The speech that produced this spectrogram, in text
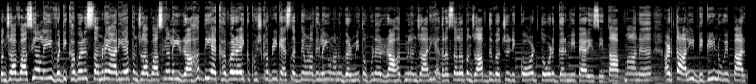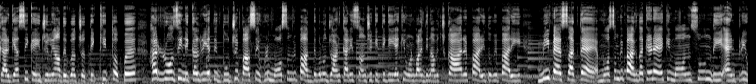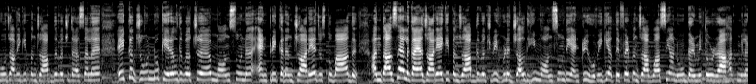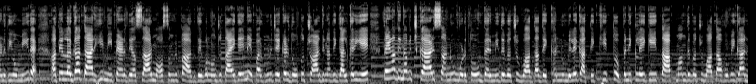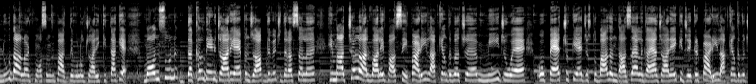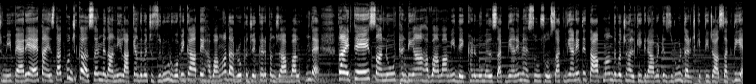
ਪੰਜਾਬ ਵਾਸੀਆਂ ਲਈ ਵੱਡੀ ਖਬਰ ਸਾਹਮਣੇ ਆ ਰਹੀ ਹੈ। ਪੰਜਾਬ ਵਾਸੀਆਂ ਲਈ ਰਾਹਤ ਦੀ ਇਹ ਖਬਰ ਹੈ। ਇੱਕ ਖੁਸ਼ਖਬਰੀ ਕਹਿ ਸਕਦੇ ਉਹਨਾਂ ਦੇ ਲਈ ਉਹਨਾਂ ਨੂੰ ਗਰਮੀ ਤੋਂ ਹੁਣ ਰਾਹਤ ਮਿਲਣ ਜਾ ਰਹੀ ਹੈ। ਦਰਅਸਲ ਪੰਜਾਬ ਦੇ ਵਿੱਚ ਰਿਕਾਰਡ ਤੋੜ ਗਰਮੀ ਪੈ ਰਹੀ ਸੀ। ਤਾਪਮਾਨ 48 ਡਿਗਰੀ ਨੂੰ ਵੀ ਪਾਰ ਕਰ ਗਿਆ ਸੀ। ਕਈ ਜ਼ਿਲ੍ਹਿਆਂ ਦੇ ਵਿੱਚ ਤਿੱਖੀ ਧੁੱਪ ਹਰ ਰੋਜ਼ ਹੀ ਨਿਕਲ ਰਹੀ ਹੈ ਤੇ ਦੂਜੇ ਪਾਸੇ ਹੁਣ ਮੌਸਮ ਵਿਭਾਗ ਦੇ ਵੱਲੋਂ ਜਾਣਕਾਰੀ ਸਾਂਝੀ ਕੀਤੀ ਗਈ ਹੈ ਕਿ ਆਉਣ ਵਾਲੇ ਦਿਨਾਂ ਵਿਚਕਾਰ ਭਾਰੀ ਤੋਂ ਵੀ ਭਾਰੀ ਮੀਂਹ ਪੈ ਸਕਦਾ ਹੈ। ਮੌਸਮ ਵਿਭਾਗ ਦਾ ਕਹਿਣਾ ਹੈ ਕਿ ਮੌਨਸੂਨ ਦੀ ਐਂਟਰੀ ਹੋ ਜਾਵੇਗੀ। ਪੰਜਾਬ ਦੇ ਵਿੱਚ ਦਰਅਸਲ 1 ਜੂਨ ਨੂੰ ਕੇਰਲ ਦੇ ਵਿੱਚ ਮੌਨਸੂਨ ਐਂਟਰੀ ਕਰਨ ਜਾ ਰਿਹਾ ਹੈ, ਜਿਸ ਤੋਂ ਬਾਅਦ ਅੰਦਾਜ਼ਾ ਲਗਾਇਆ ਜਾ ਰਿਹਾ ਹੈ ਕਿ ਪੰਜਾਬ ਦੇ ਵਿੱਚ ਵੀ ਹੁਣ ਜਲਦ ਹੀ ਮੌਨਸੂਨ ਦੀ ਐਂਟਰੀ ਹੋਵੇਗੀ ਅਤੇ ਫਿਰ ਪੰਜਾਬ ਵਾਸੀਆਂ ਨੂੰ ਗਰਮੀ ਤੋਂ ਰਾਹਤ ਮਿਲਣ ਦੀ ਉਮੀਦ ਹੈ ਅਤੇ ਲਗਾਤਾਰ ਹੀ ਮੀਂਹ ਪੈਣ ਦੇ ਅਸਾਰ ਮੌਸਮ ਵਿਭਾਗ ਦੇ ਵੱਲੋਂ ਜਤਾਏ ਗਏ ਨੇ। ਪਰ ਹੁਣ ਜੇਕਰ 2 ਤੋਂ 4 ਦਿਨਾਂ ਦੀ ਗੱਲ ਕਰੀਏ, ਤਾਂ ਇਹਨਾਂ ਦਿਨਾਂ ਵਿਚਕਾਰ ਸਾਨੂੰ ਮੁੜ ਤੋਂ ਗਰਮੀ ਦੇ ਵਿੱਚ ਵਾਧਾ ਦੇਖਣ ਨੂੰ ਮਿਲੇਗਾ। ਤਿੱਖੀ ਧੁੱਪ ਨਿਕਲੇਗੀ, ਤਾਪਮਾਨ ਦੇ ਵਿੱਚ ਵਾਧਾ ਹੋਵੇਗਾ ਲੂ ਦਾ ਅਲਰਟ ਮੌਸਮ ਵਿਭਾਗ ਦੇ ਵੱਲੋਂ ਜਾਰੀ ਕੀਤਾ ਗਿਆ ਹੈ। ਮੌਨਸੂਨ ਦਖਲ ਦੇਣ ਜਾ ਰਿਹਾ ਹੈ। ਪੰਜਾਬ ਦੇ ਵਿੱਚ ਦਰਅਸਲ ਹਿਮਾਚਲ ਵਾਲੇ ਪਾਸੇ ਪਹਾੜੀ ਇਲਾਕਿਆਂ ਦੇ ਵਿੱਚ ਮੀਂਹ ਜੋ ਹੈ, ਉਹ ਪੈ ਚੁੱਕਿਆ ਹੈ। ਜਿਸ ਤੋਂ ਬਾਅਦ ਅੰਦਾਜ਼ਾ ਲਗਾਇਆ ਜਾ ਰਿਹਾ ਹੈ ਕਿ ਜੇਕਰ ਪਹਾੜੀ ਇਲਾਕਿਆਂ ਦੇ ਵਿੱਚ ਮੀਂਹ ਪੈ ਰਿਹਾ ਹੈ, ਤਾਂ ਇਸ ਦਾ ਕੁਝ ਕੁ ਅਸਰ ਮੈਦਾਨੀ ਇਲਾਕਿਆਂ ਦੇ ਵਿੱਚ ਜ਼ਰੂਰ ਹੋਵੇਗਾ ਅਤੇ ਹਵਾਵਾਂ ਦਾ ਰੁਖ ਜੇਕਰ ਪੰਜਾਬ ਵੱਲ ਹੁੰਦਾ ਹੈ, ਤਾਂ ਇੱਥੇ ਸਾਨੂੰ ਠੰਡੀਆਂ ਹਵਾਵਾਂ ਵੀ ਦੇਖਣ ਨੂੰ ਮਿਲ ਸਕਦੀਆਂ ਨੇ, ਮਹਿਸੂਸ ਹੋ ਸਕਦੀਆਂ ਨੇ ਤੇ ਤਾਪਮਾਨ ਦੇ ਵਿੱਚ ਹਲਕੀ ਗਿਰਾਵਟ ਜ਼ਰੂਰ ਦਰਜ ਕੀਤੀ ਜਾ ਸਕਦੀ ਹੈ।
